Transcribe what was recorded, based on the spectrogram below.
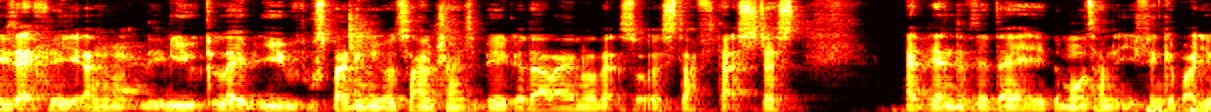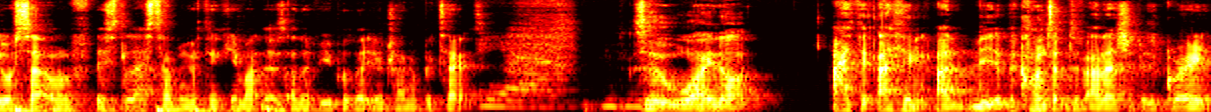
Exactly, and Yeah. you labor you spending your time trying to be a good ally and all that sort of stuff. That's just at the end of the day, the more time that you think about yourself, is the less time you're thinking about those other people that you're trying to protect. Yeah. Mhm. So why not? I think I think uh, the the concept of allyship is great,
